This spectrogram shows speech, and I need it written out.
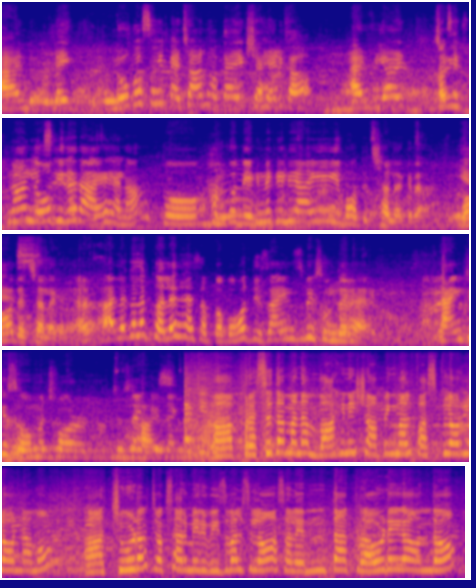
and like लोगों से ही पहचान होता है एक शहर का and we are और इतना लोग इधर आए हैं ना तो हमको देखने के लिए आए हैं ये बहुत अच्छा लग रहा है बहुत अच्छा लग रहा है अलग अलग कलर है सबका बहुत डिजाइन भी सुंदर है Thank you so much for us. ఆ, ప్రస్తుతం మనం వాహిని షాపింగ్ మాల్ ఫస్ట్ ఫ్లోర్లో ఉన్నాము ఆ, చూడొచ్చు ఒకసారి మీరు విజువల్స్లో అసలు ఎంత క్రౌడీగా ఉందో ఆ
